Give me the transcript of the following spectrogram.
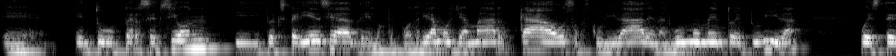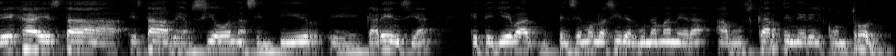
Eh, en tu percepción y tu experiencia de lo que podríamos llamar caos, obscuridad en algún momento de tu vida, pues te deja esta, esta aversión a sentir eh, carencia que te lleva, pensémoslo así de alguna manera, a buscar tener el control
